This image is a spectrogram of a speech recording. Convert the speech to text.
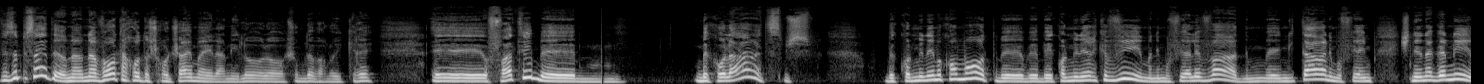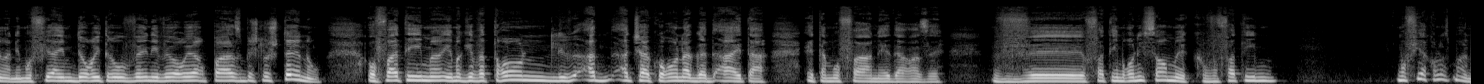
וזה בסדר, נעבור את החודש, חודשיים האלה, אני לא, לא, שום דבר לא יקרה. אה, הופעתי ב- בכל הארץ, בכל מיני מקומות, בכל מיני הרכבים, אני מופיע לבד, עם גיטרה, אני מופיע עם שני נגנים, אני מופיע עם דורית ראובני ואורי הרפז בשלושתנו. הופעתי עם, עם הגבעתרון לב- עד, עד שהקורונה גדעה את, ה, את המופע הנהדר הזה. והופעתי עם רוני סומק, והופעתי עם... מופיע כל הזמן.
